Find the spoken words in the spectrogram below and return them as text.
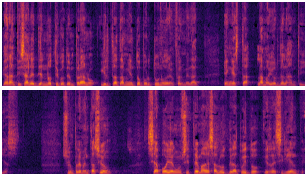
garantizar el diagnóstico temprano y el tratamiento oportuno de la enfermedad en esta, la mayor de las Antillas. Su implementación se apoya en un sistema de salud gratuito y resiliente,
